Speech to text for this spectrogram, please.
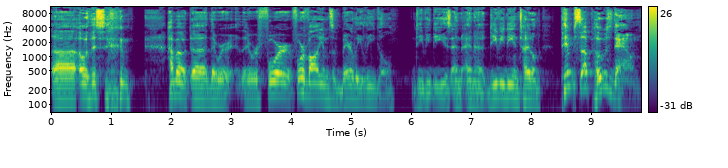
Uh, oh, this. how about uh, there were there were four four volumes of barely legal DVDs and and a DVD entitled "Pimps Up, Hose Down."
